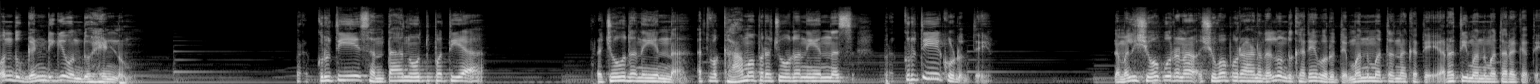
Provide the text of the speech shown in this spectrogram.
ಒಂದು ಗಂಡಿಗೆ ಒಂದು ಹೆಣ್ಣು. ಪ್ರಕೃತಿಯೇ ಸಂತಾನೋತ್ಪತ್ತಿಯ ಪ್ರಚೋದನೆಯನ್ನು, ಅಥವಾ ಕಾಮ ಪ್ರಚೋದನೆಯನ್ನು ಪ್ರಕೃತಿಯೇ ಕೊಡುತ್ತೆ. ನಮ್ಮಲ್ಲಿ ಶಿವಪುರಾಣ ಶಿವಪುರಾಣದಲ್ಲಿ ಒಂದು ಕತೆ ಬರುತ್ತೆ, ಮನ್ಮಥನ ಕತೆ, ರತಿ ಮನ್ಮಥರ ಕತೆ.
